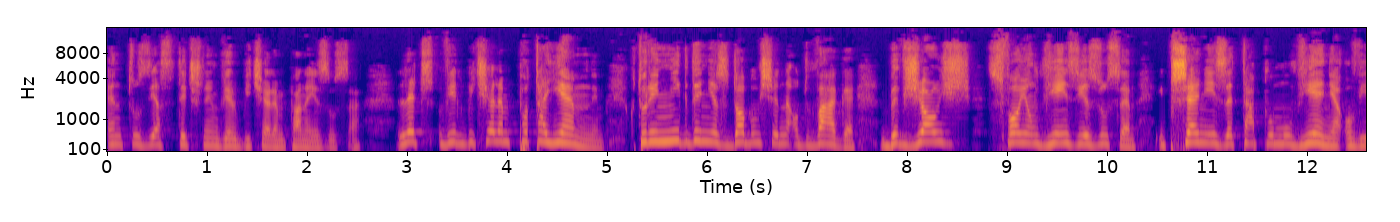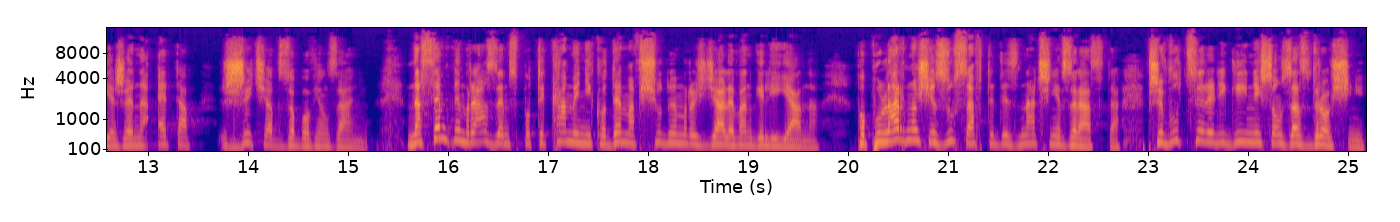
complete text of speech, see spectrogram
entuzjastycznym wielbicielem Pana Jezusa, lecz wielbicielem potajemnym, który nigdy nie zdobył się na odwagę, by wziąć swoją więź z Jezusem i przenieść z etapu mówienia o wierze na etap życia w zobowiązaniu. Następnym razem spotykamy Nikodema w siódmym rozdziale Ewangelii Jana. Popularność Jezusa wtedy znacznie wzrasta. Przywódcy religijni są zazdrośni,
